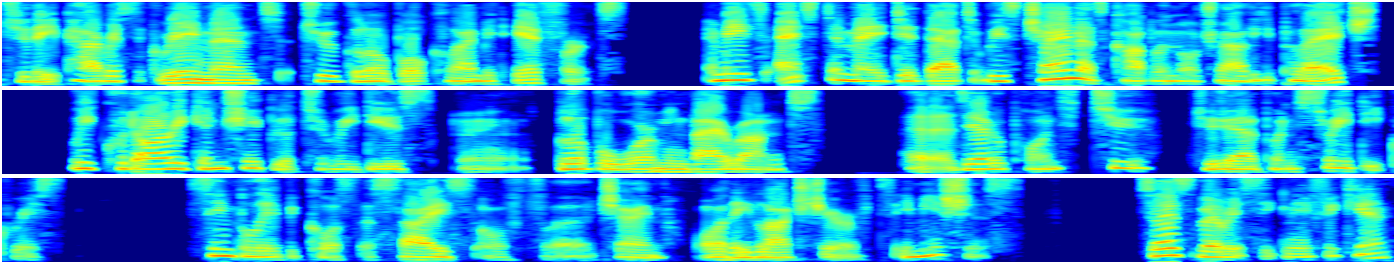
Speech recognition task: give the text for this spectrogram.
to the Paris Agreement, to global climate efforts. I mean, it's estimated that with China's carbon neutrality pledge, we could already contribute to reduce uh, global warming by around uh, 0.2 to 0.3 degrees simply because the size of uh, China or the large share of its emissions. So it's very significant.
